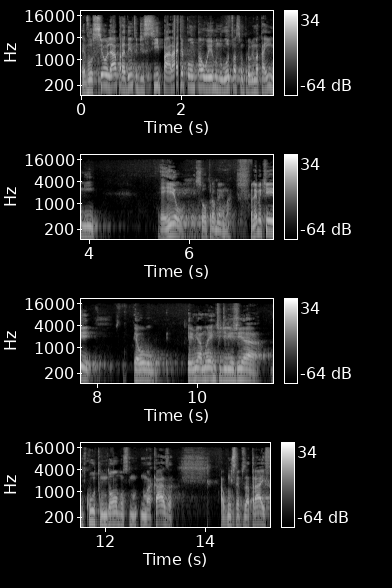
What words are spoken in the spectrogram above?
É você olhar para dentro de si, parar de apontar o erro no outro e falar assim: o problema está em mim. É eu sou o problema. Eu lembro que eu, eu e minha mãe, a gente dirigia um culto, um domus numa casa, alguns tempos atrás,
